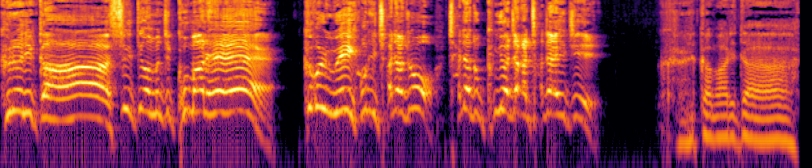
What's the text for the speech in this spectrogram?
그러니까, 쓸데없는 짓 그만해! 그걸 왜 형이 찾아줘? 찾아도 그 여자가 찾아야지! 그러니까 말이다.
